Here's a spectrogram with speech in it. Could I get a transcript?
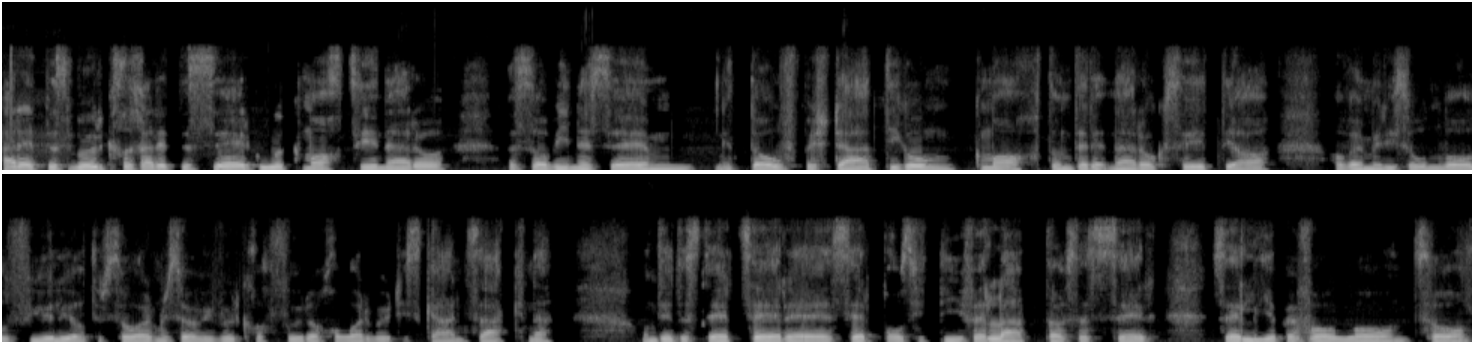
er hat das wirklich, er hat das sehr gut gemacht. Sie haben auch so wie eine, ähm, eine Taufbestätigung gemacht und er hat dann auch gesagt, ja, auch wenn wir uns unwohl fühlen oder so, wir sollen wirklich vorkommen, würde es gerne segnen. Und ich habe das dort sehr, äh, sehr positiv erlebt, also sehr, sehr liebevoll und so.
